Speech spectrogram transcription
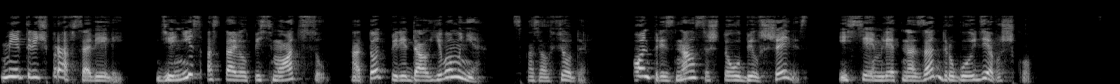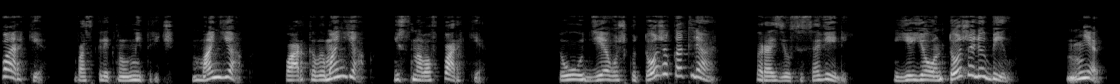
Митрич прав, Савелий. Денис оставил письмо отцу, а тот передал его мне, сказал Федор. Он признался, что убил Шелест и семь лет назад другую девушку. В парке, воскликнул Митрич. Маньяк, парковый маньяк, и снова в парке. Ту девушку тоже котляр? Поразился Савелий. Ее он тоже любил? Нет,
